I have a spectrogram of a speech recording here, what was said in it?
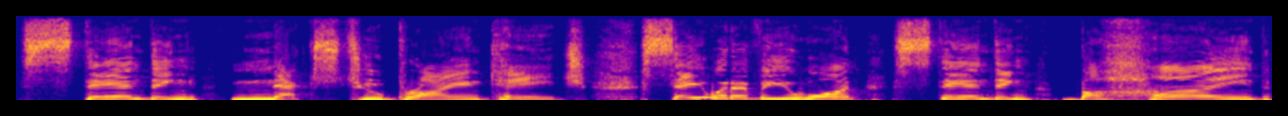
standing next to Brian Cage. Say whatever you want standing behind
